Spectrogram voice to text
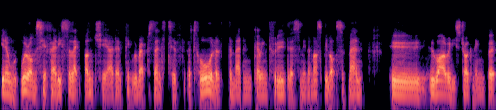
you know, we're obviously a fairly select bunch here. I don't think we're representative at all of the men going through this. I mean, there must be lots of men who who are really struggling but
